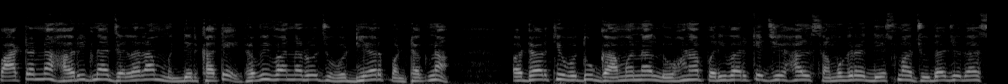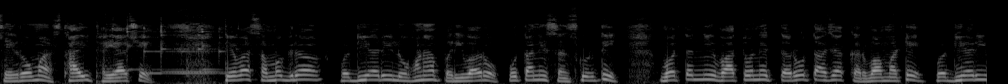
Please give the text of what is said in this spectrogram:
પાટણના હરિજના જલારામ મંદિર ખાતે રવિવારના રોજ વઢિયાર પંથકના અઢારથી વધુ ગામના લોહાણા પરિવાર કે જે હાલ સમગ્ર દેશમાં જુદા જુદા શહેરોમાં સ્થાયી થયા છે. તેવા સમગ્ર વઢિયારી લોહાણા પરિવારો પોતાની સંસ્કૃતિ, વતનની વાતોને તરોતાજા કરવા માટે વઢિયારી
